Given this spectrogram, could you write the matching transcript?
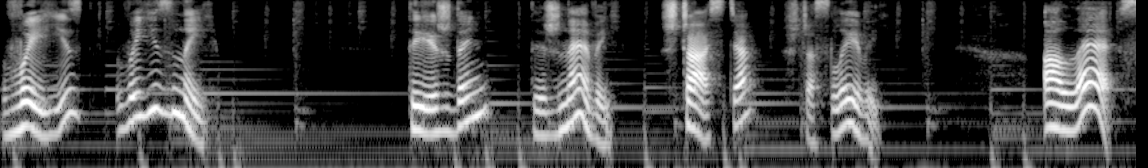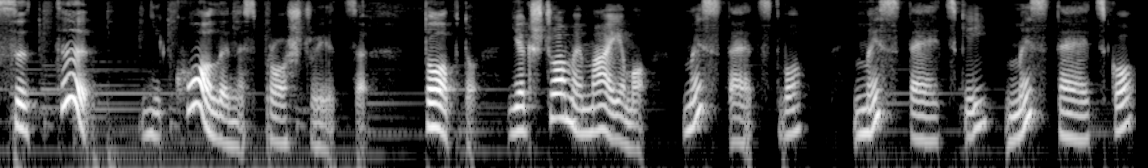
Виїзд виїзний. Тиждень тижневий. Щастя щасливий. Але сит ніколи не спрощується. Тобто, якщо ми маємо мистецтво, мистецький, мистецько,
